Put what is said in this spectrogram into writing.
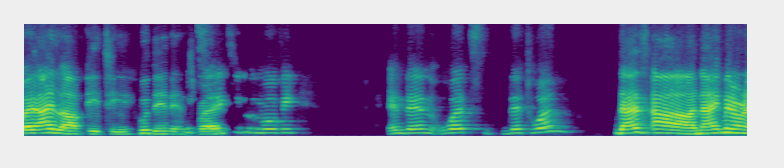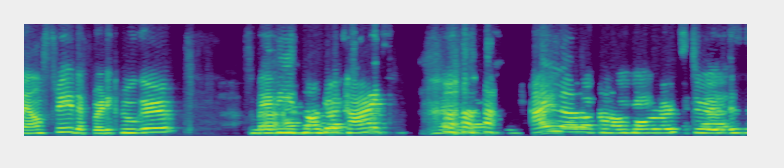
But i love et who didn't it's right? It's a good movie. And then what's that one? That's uh nightmare on elm street the freddy krueger. Maybe uh, it's not your type. I, I, love uh, horror stories,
